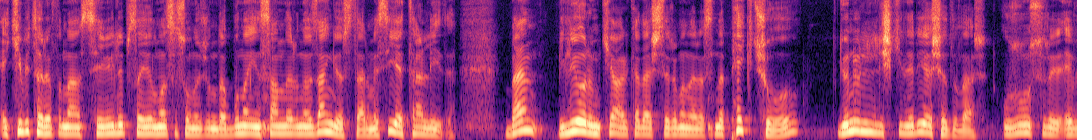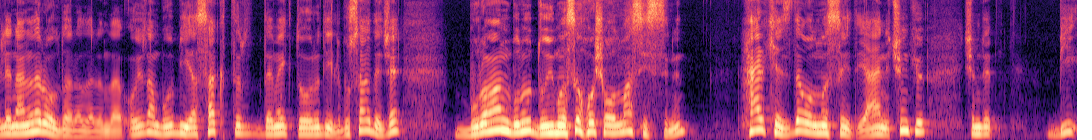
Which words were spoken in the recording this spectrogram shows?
ekibi tarafından sevilip sayılması sonucunda buna insanların özen göstermesi yeterliydi. Ben biliyorum ki arkadaşlarımın arasında pek çoğu gönül ilişkileri yaşadılar. Uzun süre evlenenler oldu aralarında. O yüzden bu bir yasaktır demek doğru değil. Bu sadece Burak'ın bunu duyması hoş olmaz hissinin herkeste olmasıydı. Yani çünkü şimdi bir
